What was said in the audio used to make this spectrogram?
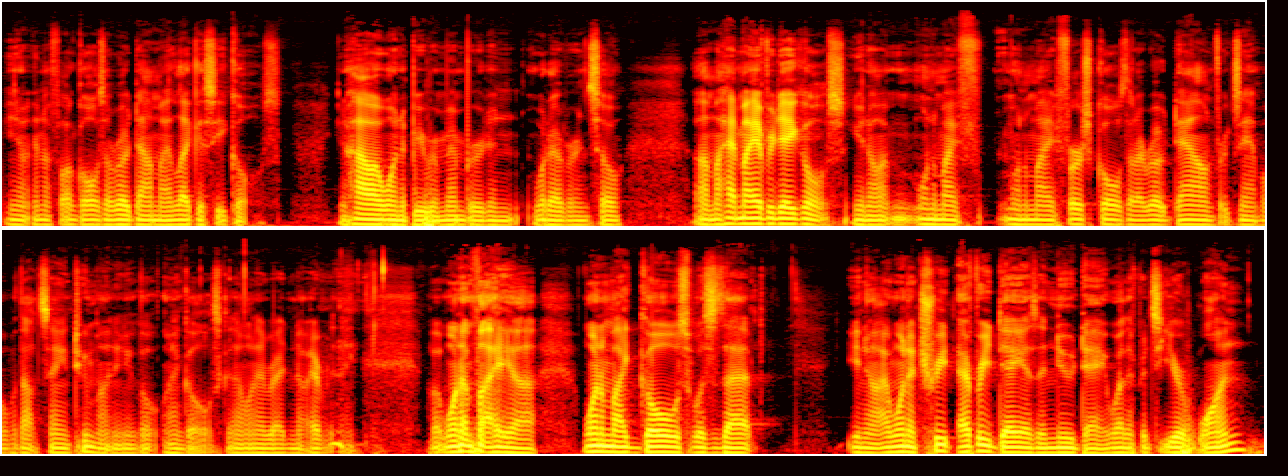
you know, NFL goals. I wrote down my legacy goals, you know, how I want to be remembered and whatever. And so, um, I had my everyday goals. You know, one of my one of my first goals that I wrote down, for example, without saying too many my goals, because I want to know everything. but one of my uh, one of my goals was that you know, I want to treat every day as a new day, whether if it's year one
